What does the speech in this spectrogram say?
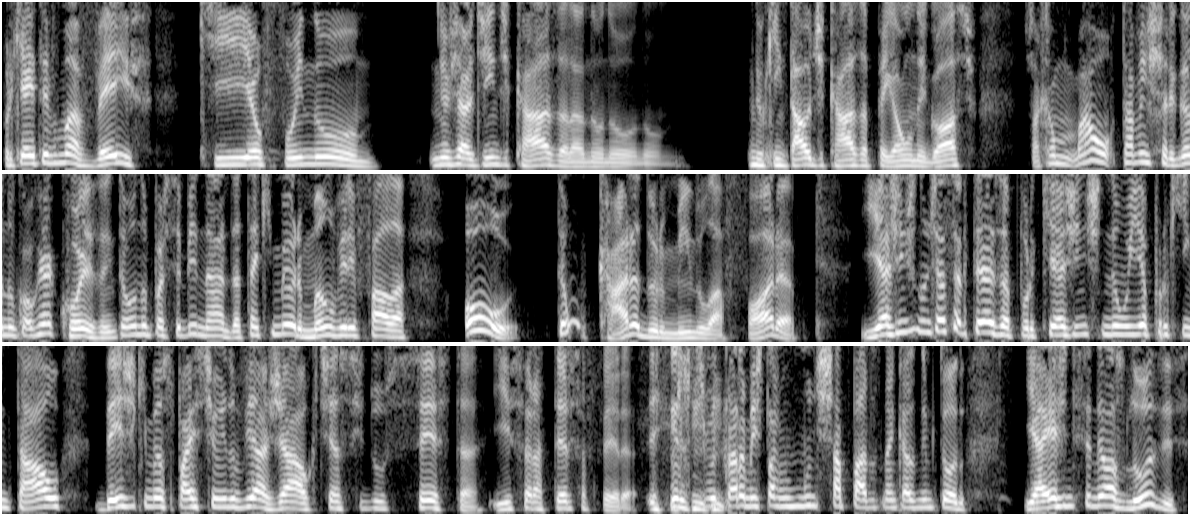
porque aí teve uma vez que eu fui no, no jardim de casa, lá no, no, no, no quintal de casa, pegar um negócio. Só que eu mal tava enxergando qualquer coisa, então eu não percebi nada. Até que meu irmão vira e fala: Ô, oh, tem um cara dormindo lá fora? E a gente não tinha certeza, porque a gente não ia pro quintal desde que meus pais tinham ido viajar, o que tinha sido sexta, e isso era terça-feira. E eles tipo, claramente estavam muito chapados na casa o tempo todo. E aí a gente acendeu as luzes,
